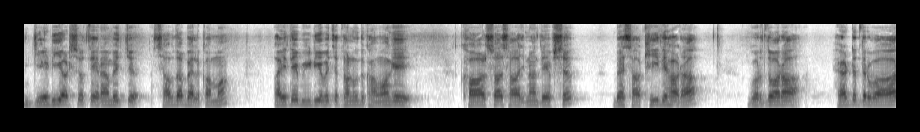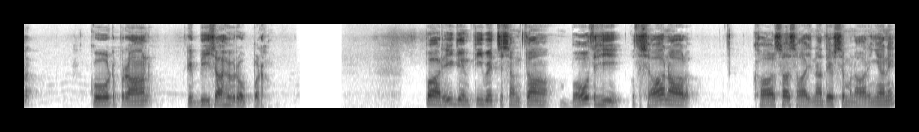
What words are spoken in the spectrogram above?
GD 813 ਵਿੱਚ ਸਭ ਦਾ welcome. ਆ ਅੱਜ ਦੇ ਵੀਡੀਓ ਵਿੱਚ ਤੁਹਾਨੂੰ ਦਿਖਾਵਾਂਗੇ ਖਾਲਸਾ ਸਾਜਨਾ ਦਿਵਸ, ਵਿਸਾਖੀ ਦਿਹਾੜਾ, ਗੁਰਦੁਆਰਾ, ਹੈੱਡ ਦਰਬਾਰ, ਕੋਟ ਪ੍ਰਾਨ ਟਿੱਬੀ ਸਾਹਿਬ ਰੋਪੜ। ਭਾਰੀ ਗਿਣਤੀ ਵਿੱਚ ਸੰਗਤਾਂ ਬਹੁਤ ਹੀ ਉਤਸ਼ਾਹ ਨਾਲ ਖਾਲਸਾ ਸਾਜਨਾ ਦਿਵਸ ਮਨਾ ਰਹੀਆਂ ਨੇ।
